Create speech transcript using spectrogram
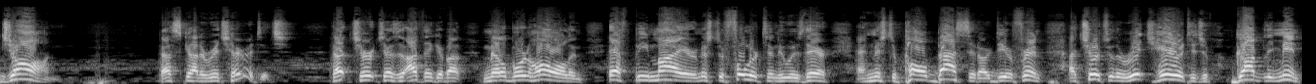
John. That's got a rich heritage. That church has, I think about Melbourne Hall and F.B. Meyer, Mr. Fullerton who was there, and Mr. Paul Bassett, our dear friend. A church with a rich heritage of godly men.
